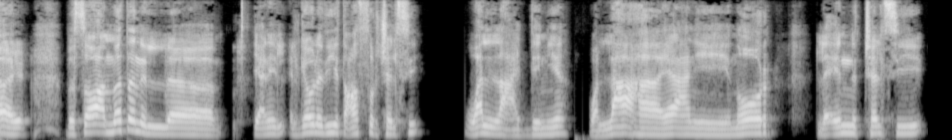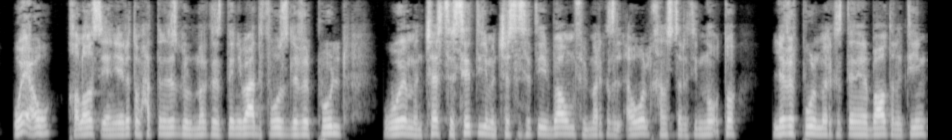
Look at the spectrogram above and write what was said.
أيوة. بس هو عامة ال- يعني الجولة دي تعثر تشيلسي ولع الدنيا ولعها يعني نار لأن تشيلسي وقعوا خلاص يعني يا ريتهم حتى نزلوا المركز الثاني بعد فوز ليفربول ومانشستر سيتي. مانشستر سيتي بقوا في المركز الأول 35 نقطة ليفربول المركز الثاني 34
